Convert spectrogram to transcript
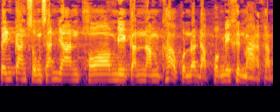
เป็นการส่งสัญญาณพอมีการนำเข้าคนระดับพวกนี้ขึ้นมาครับ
